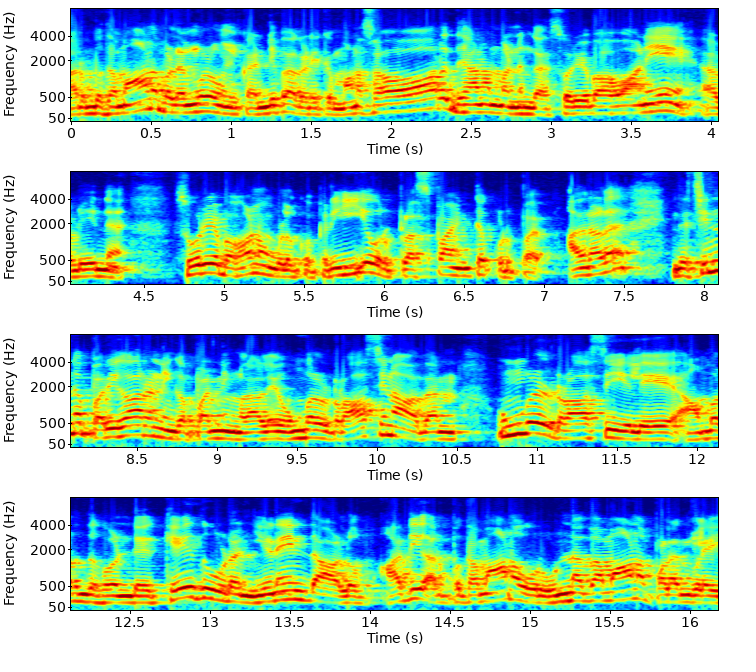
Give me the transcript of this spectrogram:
அற்புதமான பலன்கள் உங்களுக்கு கண்டிப்பாக கிடைக்கும். மனசார தியானம் பண்ணுங்க. சூரிய பகவானே அப்படின்னு. சூரிய பகவான் உங்களுக்கு பெரிய ஒரு ப்ளஸ் பாயிண்ட்டை கொடுப்பார். அதனால் இந்த சின்ன பரிகாரம் நீங்கள் பண்ணீங்களாலே உங்கள் ராசிநாதன் உங்கள் ராசியிலே அமர்ந்து கொண்டு கேதுவுடன் இணைந்தாலும் அதி அற்புதமான ஒரு உன்னதமான பலன்களை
